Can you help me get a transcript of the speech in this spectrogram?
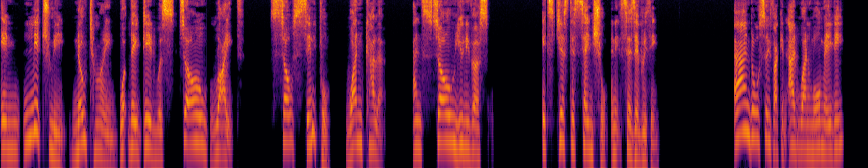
in literally no time. What they did was so right, so simple, one color and so universal. It's just essential and it says everything. And also, if I can add one more, maybe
